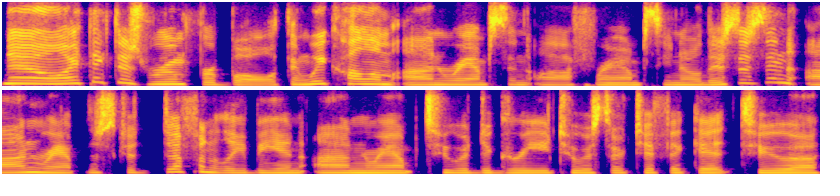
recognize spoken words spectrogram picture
No, I think there's room for both. And we call them on ramps and off ramps. You know, this is an on ramp. This could definitely be an on ramp to a degree, to a certificate, to a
